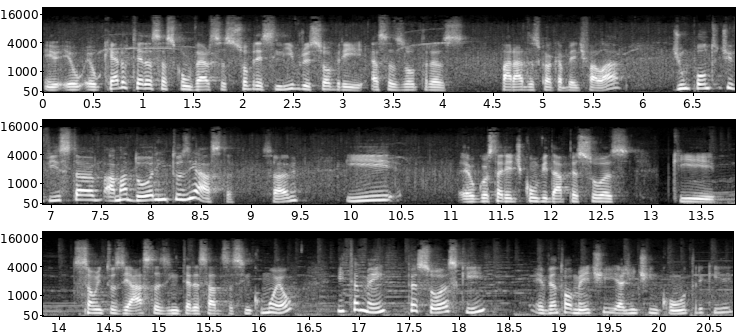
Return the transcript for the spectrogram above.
Eu, eu, quero ter essas conversas sobre esse livro e sobre essas outras paradas que eu acabei de falar de um ponto de vista amador e entusiasta, sabe? E eu gostaria de convidar pessoas que são entusiastas e interessadas assim como eu e também pessoas que eventualmente a gente encontre que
